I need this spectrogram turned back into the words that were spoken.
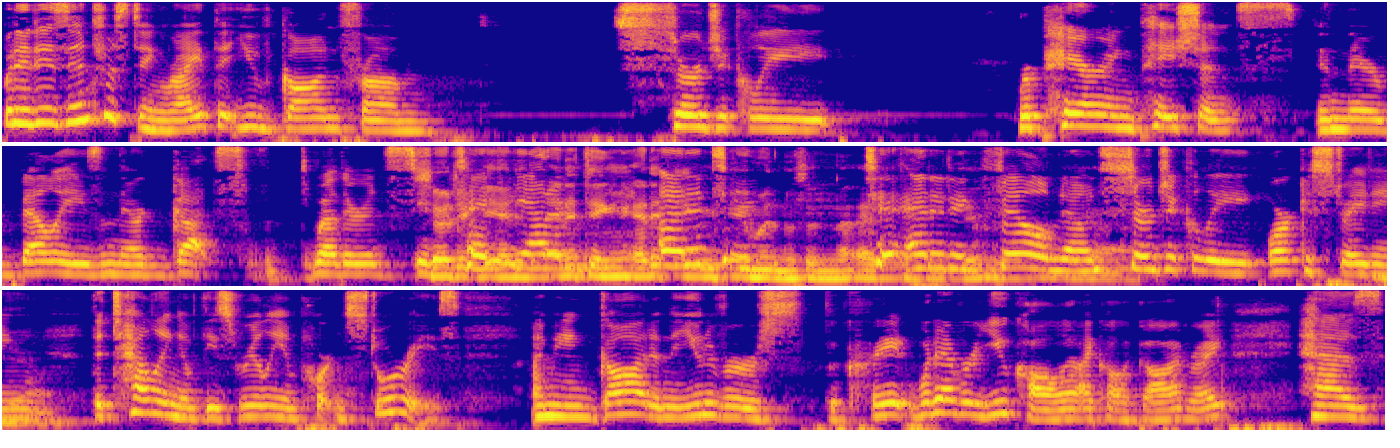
But it is interesting, right, that you've gone from surgically repairing patients in their bellies and their guts, whether it's you know, taking edit- out editing, editing, editing humans and uh, to editing film now and surgically orchestrating Yeah. The telling of these really important stories. I mean, God and the universe, the create, whatever you call it, I call it God, right? Has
